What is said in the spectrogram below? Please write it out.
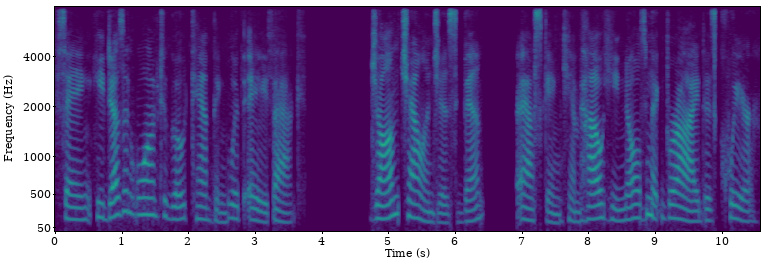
saying he doesn't want to go camping with a fag. John challenges Ben, asking him how he knows McBride is queer.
